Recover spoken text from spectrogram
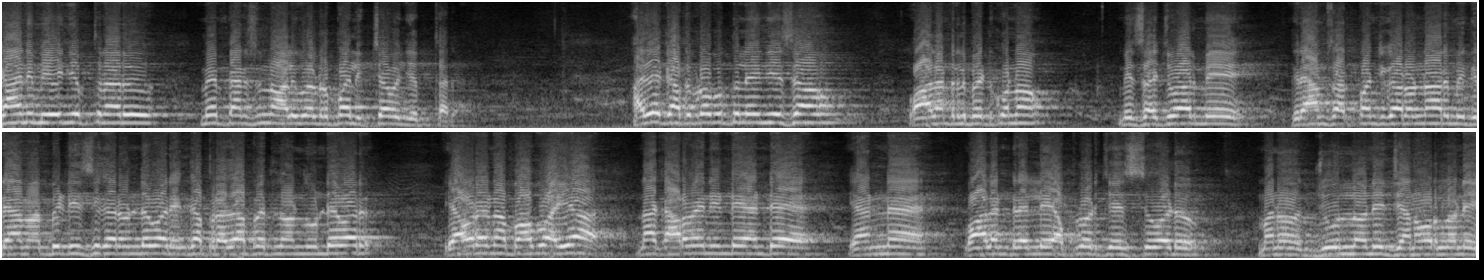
కానీ మీరు ఏం చెప్తున్నారు? మేము పెన్షన్ నాలుగు వేల రూపాయలు ఇచ్చామని చెప్తారు. అదే గత ప్రభుత్వంలో ఏం చేసాం వాలంటీర్లు పెట్టుకున్నాం. మీ సచివాలు మీ గ్రామ సర్పంచ్ గారు ఉన్నారు మీ గ్రామ ఎంపీటీసీ గారు ఉండేవారు ఇంకా ప్రజాప్రతినిధులు ఉండేవారు. ఎవరైనా బాబు అయ్యా నాకు అరవై నిండే అంటే వెంటనే వాలంటీర్ వెళ్ళి అప్లోడ్ చేసేవాడు మనం జూన్లోని జనవరిలోని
